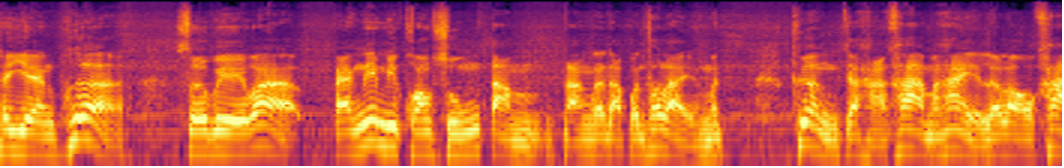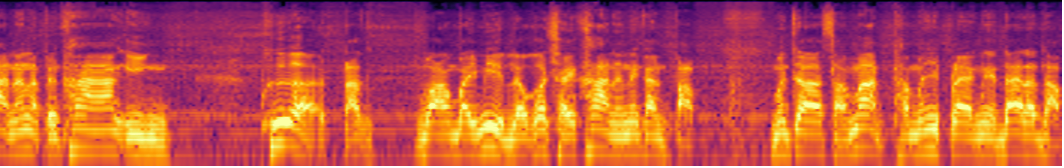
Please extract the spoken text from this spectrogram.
ทะแยงเพื่อเซอร์เวว่าแปลงนี้มีความสูงต่ำต่างระดับกันเท่าไหร่มันเครื่องจะหาค่ามาให้ แล้วเราเอาค่านั้นแหละเป็นค่าอ้างอิง เพื่อตัดวางใบมีดแล้วก็ใช้ค่านั้นในการปรับ มันจะสามารถทำให้แปลงเนี่ยได้ระดับ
